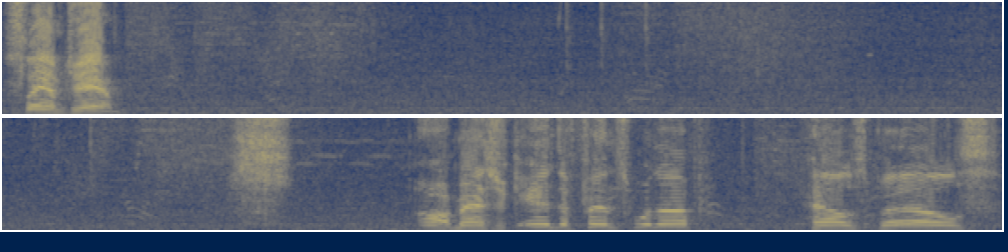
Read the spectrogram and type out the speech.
Slam jam. Oh, magic and defense went up. Hell's bells.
